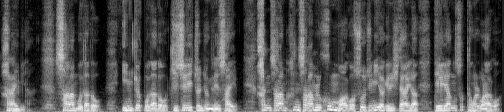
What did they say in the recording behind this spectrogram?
하나입니다. 사람보다도 인격보다도 기술이 존중되는 사회, 한 사람 한 사람을 흠모하고 소중히 여기는 시대가 아니라 대량 소통을 원하고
